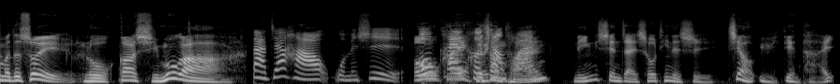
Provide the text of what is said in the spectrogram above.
么的水，落嘎西木嘎！大家好，我们是欧开合唱团。您现在收听的是教育电台。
